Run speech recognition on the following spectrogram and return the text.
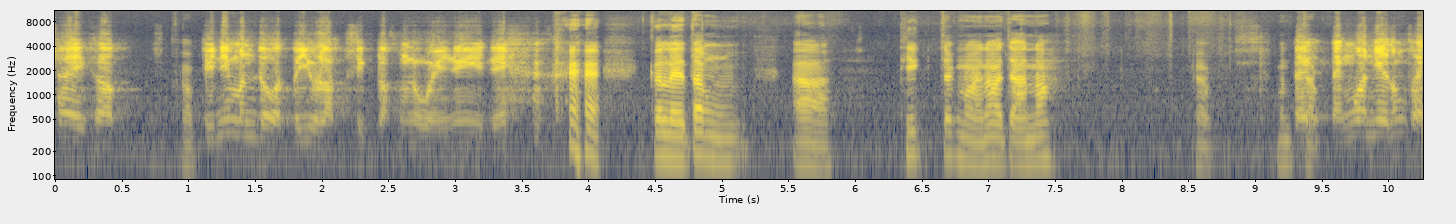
ใช่ครับ ครับ ทีนี้มันโดดไปอยู่หลักสิบหลักหน่วยนี่เนี่ยก็เลยต้อง อ่าพลิกจักหน่อยเนาะอาจารย์เนาะครับ มันแต่จับแต่งวดนี้ต้องใส่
